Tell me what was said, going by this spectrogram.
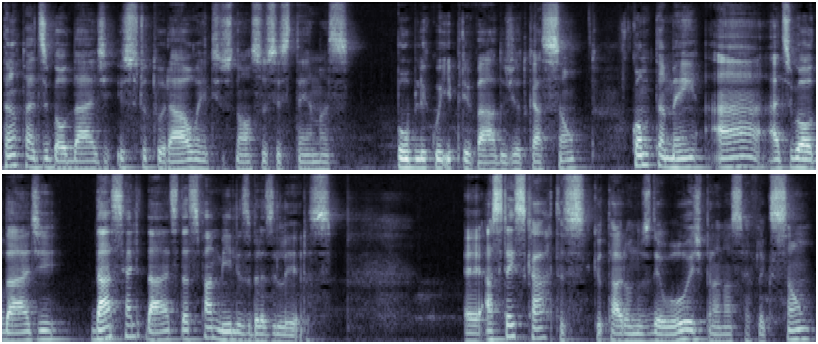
tanto a desigualdade estrutural entre os nossos sistemas público e privado de educação, como também a, a desigualdade das realidades das famílias brasileiras. É, as três cartas que o Tarot nos deu hoje para a nossa reflexão,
